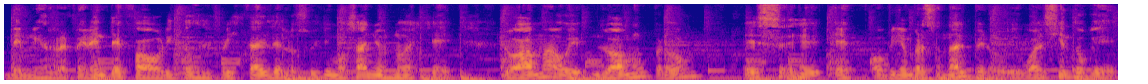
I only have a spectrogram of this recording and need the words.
de mis referentes favoritos del freestyle de los últimos años, no es que lo ama, lo amo, perdón, es, es opinión personal, pero igual siento que,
